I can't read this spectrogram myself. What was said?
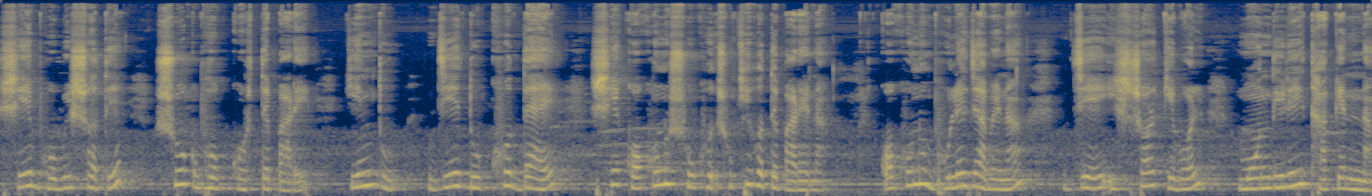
সে ভবিষ্যতে সুখ ভোগ করতে পারে। কিন্তু যে দুঃখ দেয়, সে কখনো সুখ, সুখী হতে পারে না। কখনো ভুলে যাবে না যে ঈশ্বর কেবল মন্দিরেই থাকেন না।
